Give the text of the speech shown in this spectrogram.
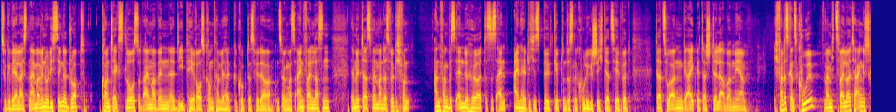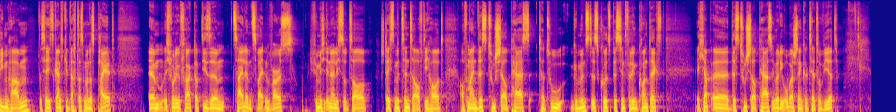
zu gewährleisten. Einmal, wenn nur die Single droppt, kontextlos und einmal, wenn äh, die EP rauskommt, haben wir halt geguckt, dass wir da uns irgendwas einfallen lassen, damit das, wenn man das wirklich von Anfang bis Ende hört, dass es ein einheitliches Bild gibt und dass eine coole Geschichte erzählt wird. Dazu an geeigneter Stelle aber mehr. Ich fand das ganz cool, weil mich zwei Leute angeschrieben haben. Das hätte ich jetzt gar nicht gedacht, dass man das peilt. Ähm, ich wurde gefragt, ob diese Zeile im zweiten Verse, ich fühle mich innerlich so taub, stechst mit Tinte auf die Haut, auf mein This Too Shall Pass Tattoo gemünzt ist. Kurz bisschen für den Kontext. Ich habe äh, This Too Shall Pass über die Oberschenkel tätowiert,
